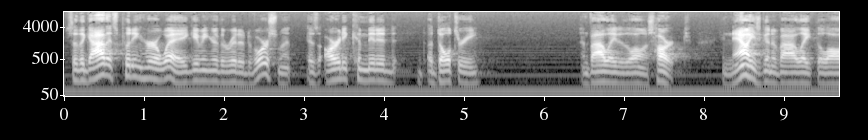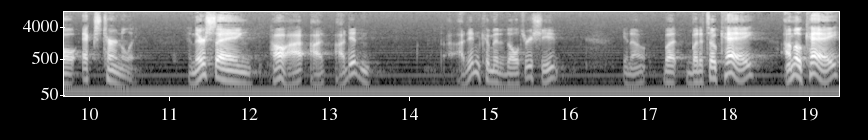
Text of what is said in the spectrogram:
So the guy that's putting her away, giving her the writ of divorcement, has already committed adultery and violated the law in his heart. And now he's going to violate the law externally. And they're saying, "Oh, I, I, I didn't, I didn't commit adultery. She, you know, but but it's okay. I'm okay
